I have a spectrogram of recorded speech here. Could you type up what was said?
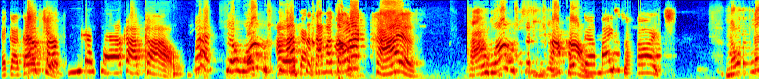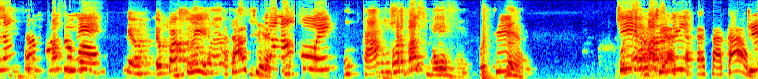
É cacau, Eu tia? sabia que era cacau. Ué, tia, eu amo Ah, cheiro. Nossa, tava tão na cara. Carlos, Eu não é amo cheiro de cacau. Tem mais sorte. Não é possível. Eu posso ir? Não é possível. Eu não fui. O Carlos Eu é posso- novo. Tia, Ganhou. tia, eu posso ir? É cacau? Tia,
